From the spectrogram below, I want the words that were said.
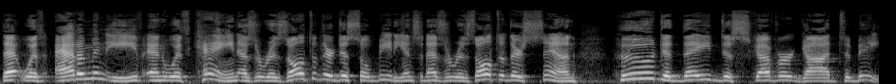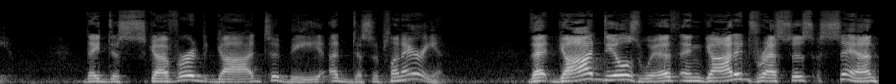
that with Adam and Eve and with Cain, as a result of their disobedience and as a result of their sin, who did they discover God to be? They discovered God to be a disciplinarian. That God deals with and God addresses sin.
